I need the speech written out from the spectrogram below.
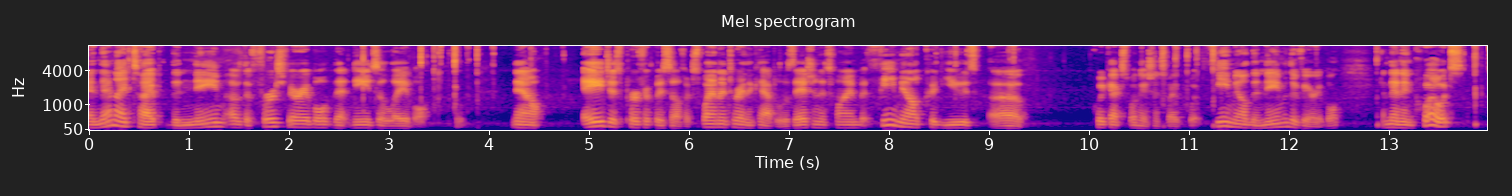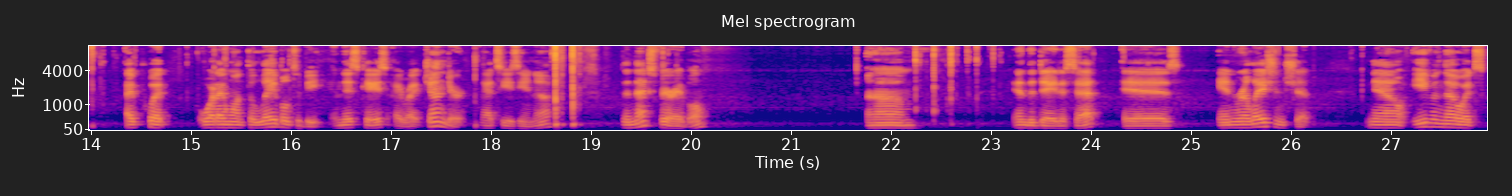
and then I type the name of the first variable that needs a label. Now, age is perfectly self-explanatory and the capitalization is fine, but female could use a quick explanation. So I put female, the name of the variable, and then in quotes, I put what I want the label to be. In this case, I write gender. That's easy enough. The next variable um, in the data set is in relationship. Now, even though it's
